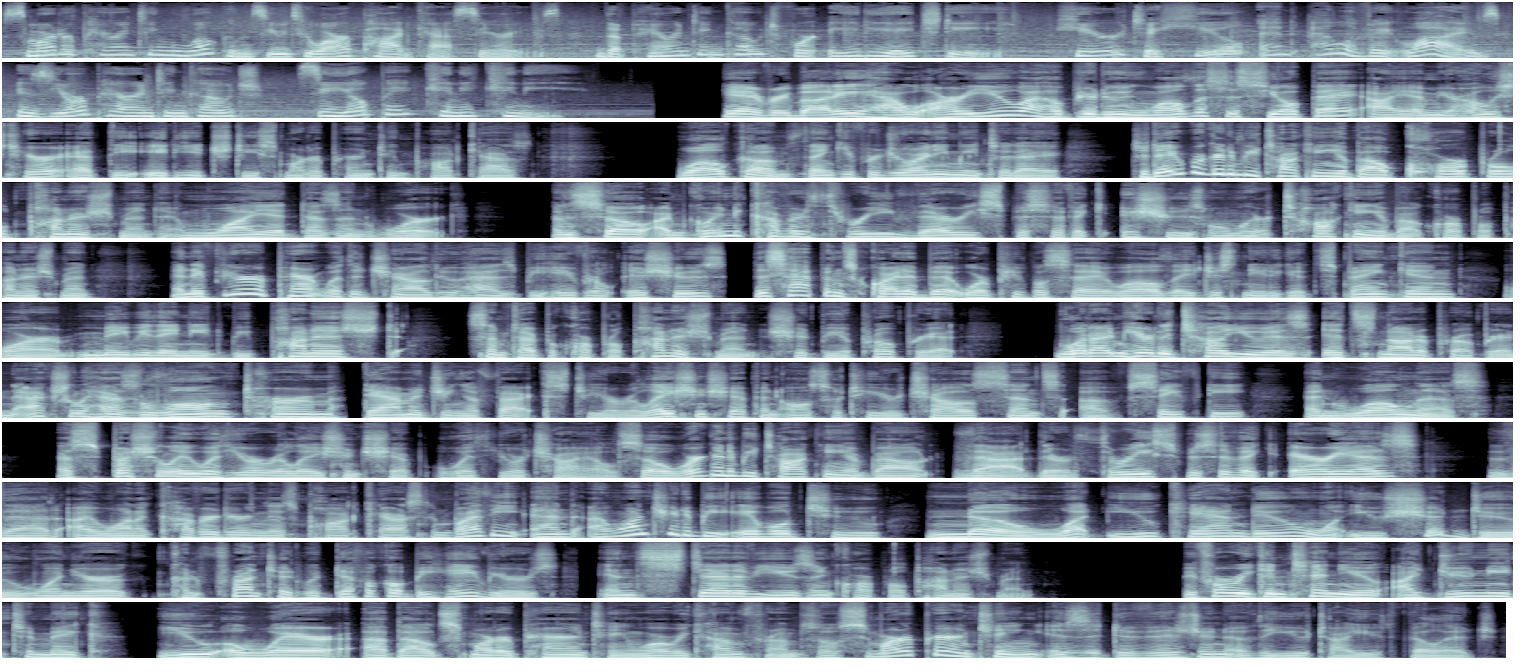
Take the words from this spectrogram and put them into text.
Smarter Parenting welcomes you to our podcast series, The Parenting Coach for ADHD. Here to heal and elevate lives is your parenting coach, Siope Kinikini. Hey everybody, how are you? I hope you're doing well. This is Siope. I am your host here at the ADHD Smarter Parenting Podcast. Welcome. Thank you for joining me today. Today we're going to be talking about corporal punishment and why it doesn't work. And so I'm going to cover three very specific issues when we're talking about corporal punishment. And if you're a parent with a child who has behavioral issues, this happens quite a bit where people say, well, they just need a good spanking, or maybe they need to be punished. Some type of corporal punishment should be appropriate. What I'm here to tell you is it's not appropriate and actually has long term damaging effects to your relationship and also to your child's sense of safety and wellness especially with your relationship with your child. So, we're going to be talking about that. There are three specific areas that I want to cover during this podcast. And by the end, I want you to be able to know what you can do and what you should do when you're confronted with difficult behaviors instead of using corporal punishment. Before we continue, I do need to make you aware about Smarter Parenting, where we come from. So, Smarter Parenting is a division of the Utah Youth Village.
